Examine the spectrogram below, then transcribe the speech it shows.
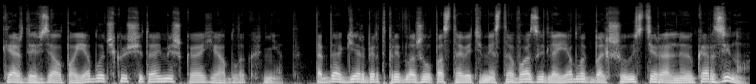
Каждый взял по яблочку, считай, мешка яблок нет. Тогда Герберт предложил поставить вместо вазы для яблок большую стиральную корзину.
